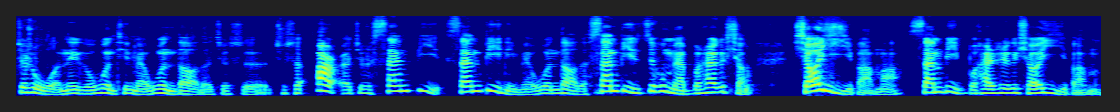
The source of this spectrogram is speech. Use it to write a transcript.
就是我那个问题里面问到的，就是就是二，就是三 B，三 B 里面问到的，三 B 最后面不是还有个小小尾巴吗？三 B 不还是一个小尾巴吗？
